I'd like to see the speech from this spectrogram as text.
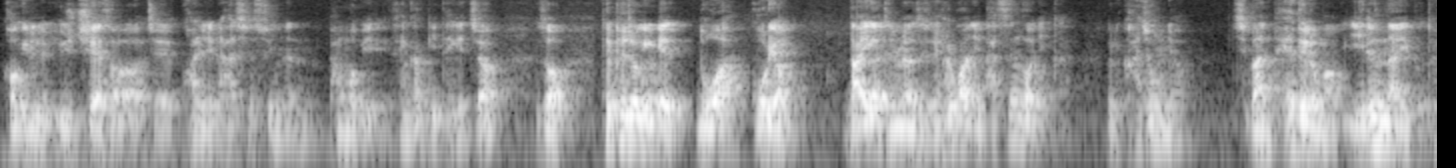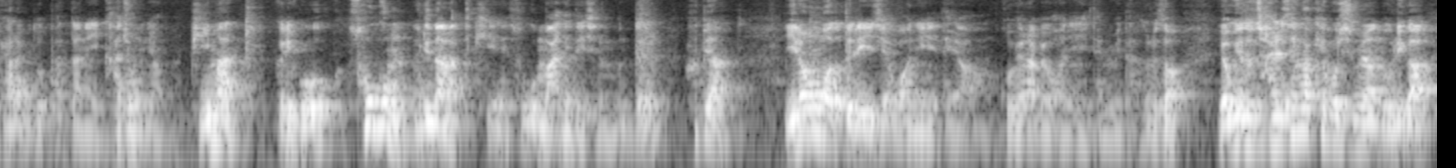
거기를 유추해서 이제 관리를 하실 수 있는 방법이 생각이 되겠죠? 그래서 대표적인 게 노화 고령. 나이가 들면서 이제 혈관이 다 쓴 거니까. 그리고 가족력. 집안 대대로 막 이른 나이부터 혈압이 높았다는 이 가족력. 비만. 그리고 소금. 우리나라 특히 소금 많이 드시는 분들. 흡연 이런 것들이 이제 원인이 돼요. 고혈압의 원인이 됩니다. 그래서 여기서 잘 생각해 보시면 우리가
